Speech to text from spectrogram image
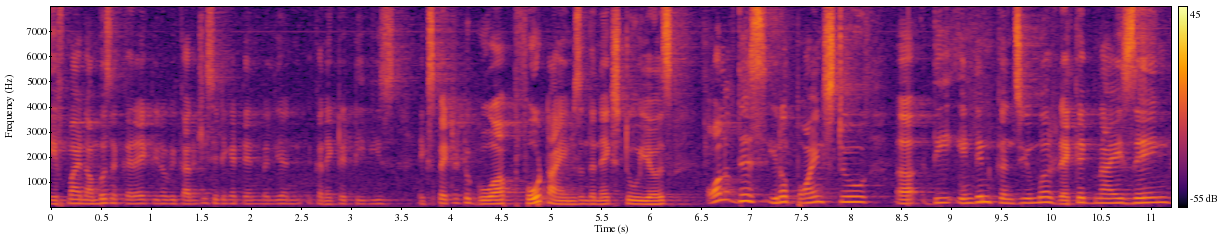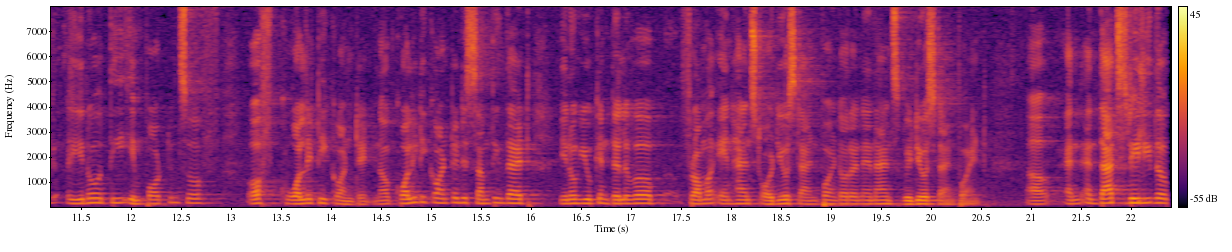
if my numbers are correct, you know, we're currently sitting at 10 million connected TVs, expected to go up four times in the next two years. All of this, you know, points to uh, the Indian consumer recognizing, you know, the importance of of quality content. Now, quality content is something that you know you can deliver from an enhanced audio standpoint or an enhanced video standpoint. Uh, and, and that's really the,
